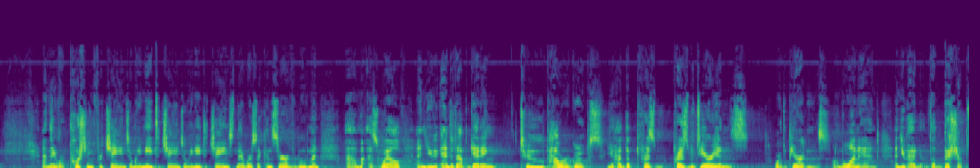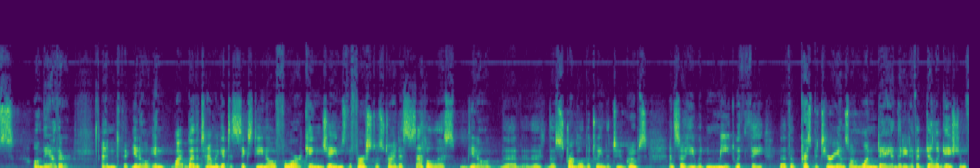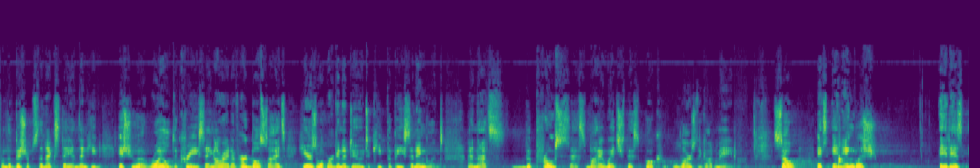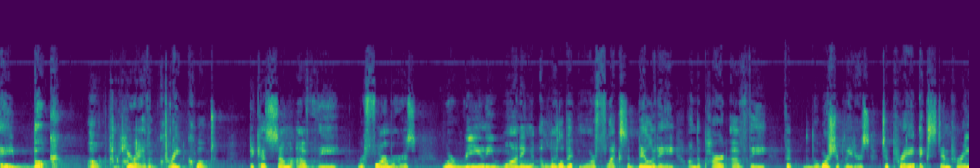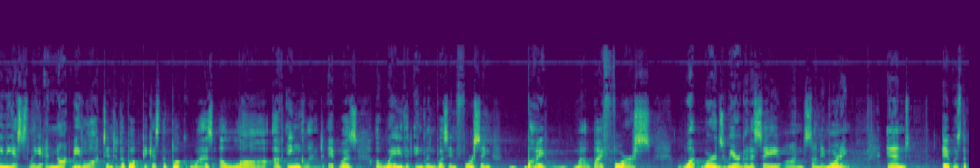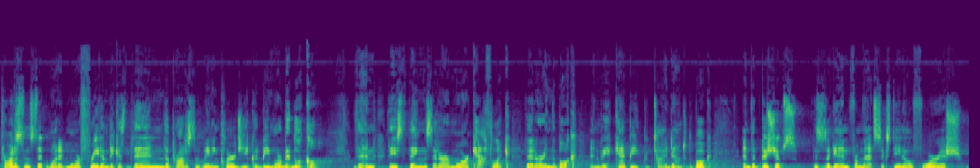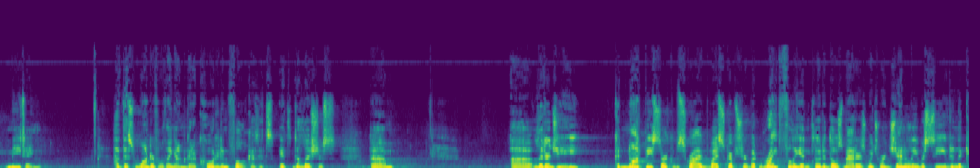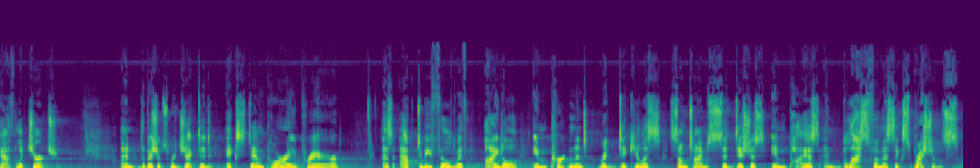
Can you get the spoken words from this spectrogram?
and they were pushing for change, and we need to change, and we need to change. And there was a conservative movement um, as well, and you ended up getting two power groups. You had the Pres- Presbyterians or the Puritans on the one hand, and you had the bishops on the other. And, you know, in, by the time we get to 1604, King James I was trying to settle this, you know, the, the, the struggle between the two groups. And so he would meet with the, the Presbyterians on one day, and then he'd have a delegation from the bishops the next day, and then he'd issue a royal decree saying, all right, I've heard both sides. Here's what we're going to do to keep the peace in England. And that's the process by which this book largely got made. So it's in English. It is a book. Oh, and here I have a great quote because some of the reformers were really wanting a little bit more flexibility on the part of the, the, the, worship leaders to pray extemporaneously and not be locked into the book because the book was a law of England. It was a way that England was enforcing by, well, by force what words we are going to say on Sunday morning. And it was the Protestants that wanted more freedom because then the Protestant leaning clergy could be more biblical than these things that are more Catholic that are in the book, and we can't be tied down to the book. And the bishops, this is again from that 1604 ish meeting, have this wonderful thing. I'm going to quote it in full because it's, it's delicious. Um, uh, liturgy could not be circumscribed by Scripture, but rightfully included those matters which were generally received in the Catholic Church. And the bishops rejected extempore prayer as apt to be filled with idle, impertinent, ridiculous, sometimes seditious, impious, and blasphemous expressions.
